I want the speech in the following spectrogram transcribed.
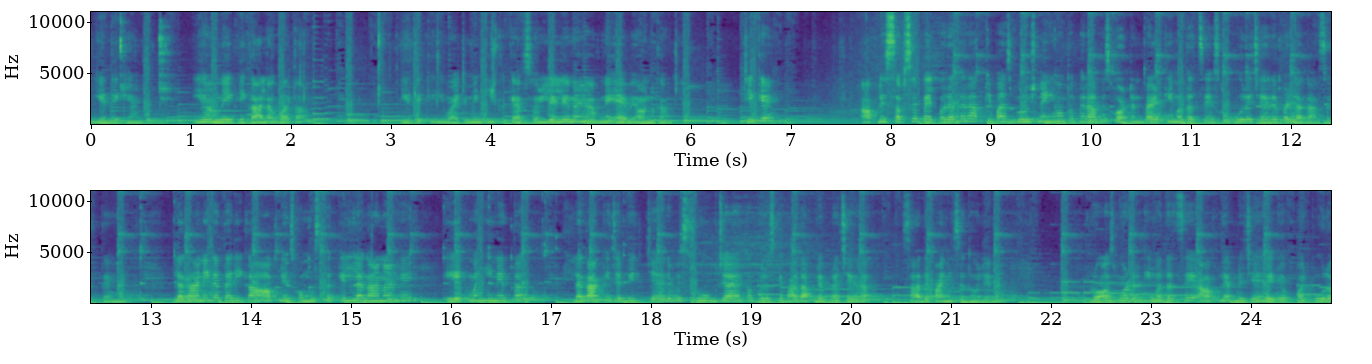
ये देखें ये हमने एक निकाला हुआ था। ये देखिए ये विटामिन ई का कैप्सूल ले लेना है आपने एवियन का। ठीक है? आपने सबसे पहले, और अगर आपके पास ब्रुश नहीं हो तो फिर आप इस कॉटन पैड की मदद से इसको पूरे चेहरे पर लगा सकते हैं। लगाने का तरीका, आपने इसको मुस्तकिल लगाना है एक महीने तक। लगा के जब भी चेहरे पे सूख जाए तो फिर उसके बाद आपने अपना चेहरा सादे पानी से धो लेना। है रोज़ वाटर की मदद से आपने अपने चेहरे के ऊपर पूरा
